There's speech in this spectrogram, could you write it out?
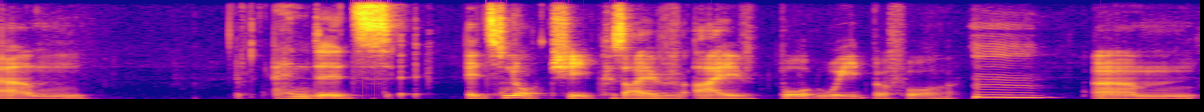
Um and it's it's not cheap because i've i've bought weed before. Mm. um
